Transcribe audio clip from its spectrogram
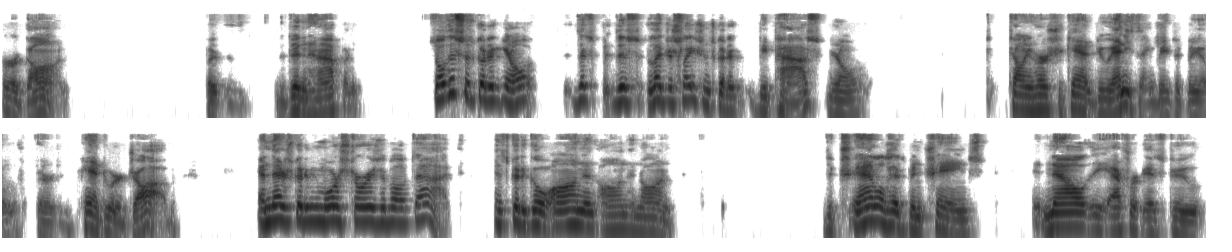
her gone, but it didn't happen. So this is going to, you know, this this legislation is going to be passed. You know, telling her she can't do anything, basically, or can't do her job. And there's going to be more stories about that. It's going to go on and on and on the channel has been changed. Now the effort is to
